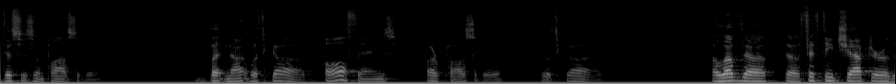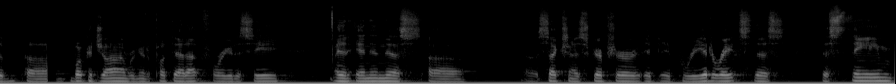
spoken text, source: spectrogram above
this is impossible, but not with God. All things are possible with God. I love the, the 15th chapter of the uh, book of John. We're going to put that up for you to see. And, and in this uh, uh, section of scripture, it, it, reiterates this, this theme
